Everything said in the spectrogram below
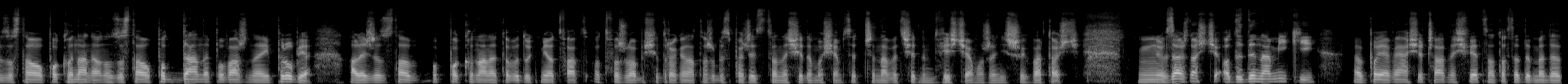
zostało pokonane. Ono zostało poddane poważnej próbie, ale że zostało pokonane, to według mnie otworzyłaby się droga na to, żeby spojrzeć w stronę 7800 czy nawet 7200, a może niższych wartości. W zależności od dynamiki e, pojawiają się czarne świece, no to wtedy będę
